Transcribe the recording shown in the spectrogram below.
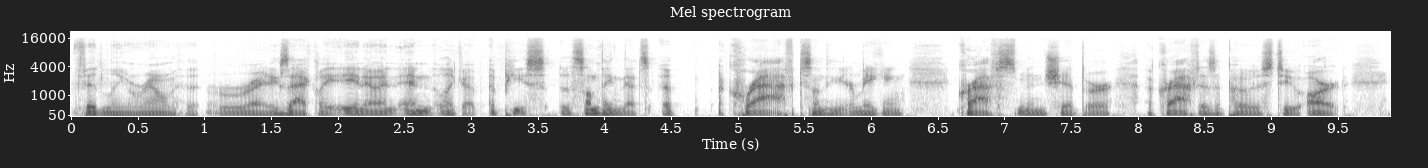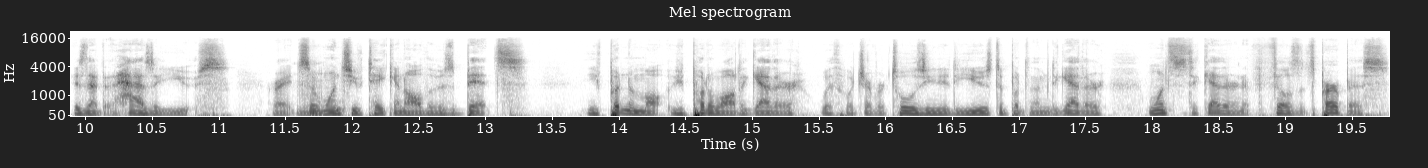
fiddling around with it. Right, exactly. You know, and, and like a, a piece, something that's a, a craft, something that you're making craftsmanship or a craft as opposed to art, is that it has a use, right? So once you've taken all those bits, you've put them all, you put them all together with whichever tools you need to use to put them together. Once it's together and it fulfills its purpose,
